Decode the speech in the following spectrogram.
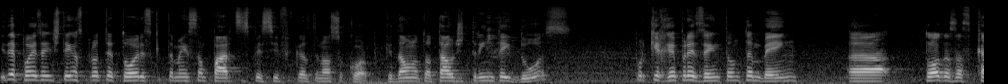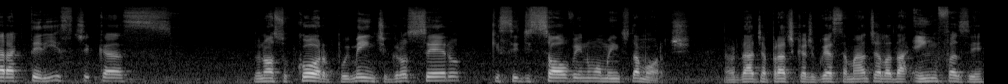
e depois a gente tem os protetores, que também são partes específicas do nosso corpo, que dão no total de 32, porque representam também uh, todas as características do nosso corpo e mente grosseiro que se dissolvem no momento da morte. Na verdade, a prática de Guya Samadhi ela dá ênfase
